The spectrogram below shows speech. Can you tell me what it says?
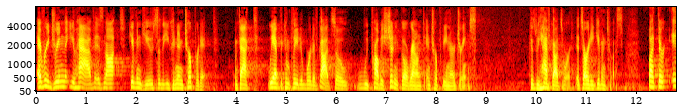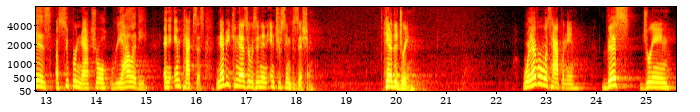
Every dream that you have is not given to you so that you can interpret it. In fact, we have the completed Word of God, so we probably shouldn't go around interpreting our dreams because we have God's Word. It's already given to us. But there is a supernatural reality, and it impacts us. Nebuchadnezzar was in an interesting position. He had a dream. Whatever was happening, this dream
